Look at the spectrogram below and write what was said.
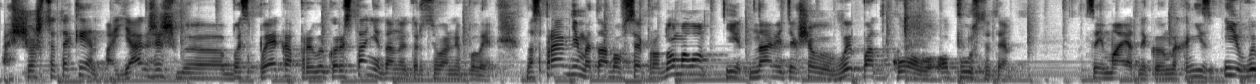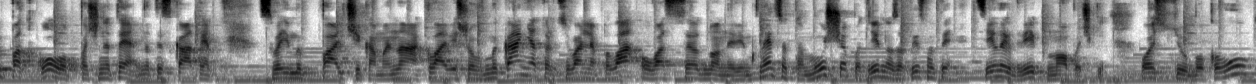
А що ж це таке? А як же ж е, безпека при використанні даної торцювальної пили? Насправді Метабо все продумало, і навіть якщо ви випадково опустите цей маятниковий механізм і випадково почнете натискати своїми пальчиками на клавішу вмикання, торцювальна пила у вас все одно не вімкнеться, тому що потрібно затиснути цілих дві кнопочки. Ось цю бокову,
